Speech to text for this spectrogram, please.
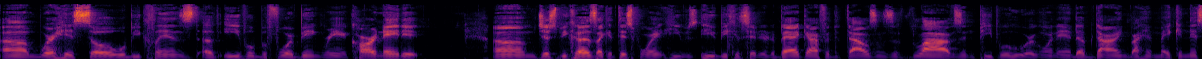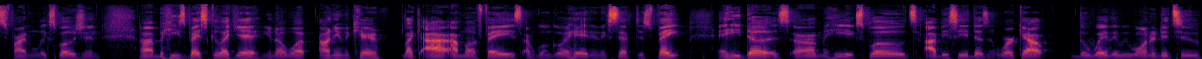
um, where his soul will be cleansed of evil before being reincarnated. Um, just because like at this point he was he would be considered a bad guy for the thousands of lives and people who are going to end up dying by him making this final explosion. Uh, but he's basically like, yeah, you know what? I don't even care. Like I, I'm unfazed. I'm going to go ahead and accept this fate, and he does. Um, and he explodes. Obviously, it doesn't work out the way that we wanted it to,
